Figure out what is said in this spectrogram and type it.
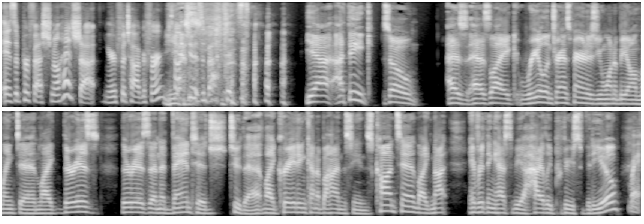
is a professional headshot. You're a photographer. Talk Yes. to us about this. Yeah, I think so. As as like real and transparent as you want to be on LinkedIn, like there is there is an advantage to that. Like creating kind of behind the scenes content. Like not everything has to be a highly produced video, Right.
